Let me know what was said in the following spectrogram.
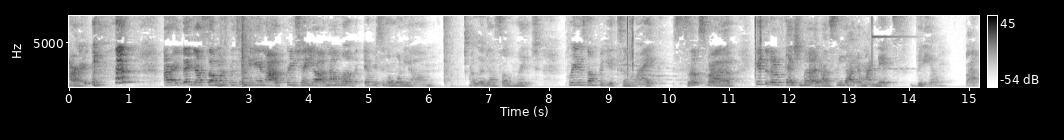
All right. All right. Thank y'all so much for tuning in. I appreciate y'all. And I love every single one of y'all. I love y'all so much. Please don't forget to like, subscribe, hit the notification bell, and I'll see y'all in my next video. Bye.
